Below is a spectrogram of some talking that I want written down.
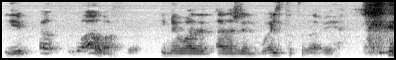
Y oh, guau, y me voy a, a darle el vuelto todavía. ¡Qué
